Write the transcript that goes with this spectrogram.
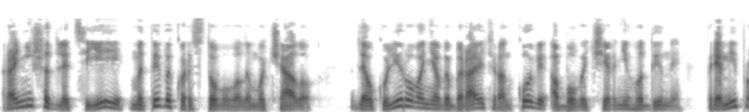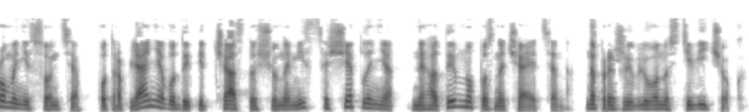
Раніше для цієї мети використовували мочало. Для окулірування вибирають ранкові або вечірні години. Прямі промені сонця, потрапляння води під час дощу на місце щеплення негативно позначається на, приживлюваності вічок.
